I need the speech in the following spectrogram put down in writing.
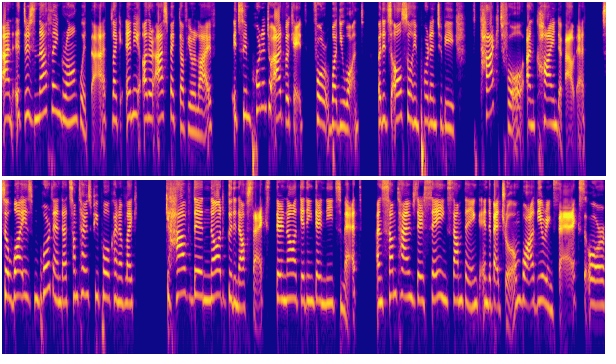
And it, there's nothing wrong with that. Like any other aspect of your life, it's important to advocate for what you want, but it's also important to be tactful and kind about it. So why is important that sometimes people kind of like have the not good enough sex. They're not getting their needs met. And sometimes they're saying something in the bedroom while during sex or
